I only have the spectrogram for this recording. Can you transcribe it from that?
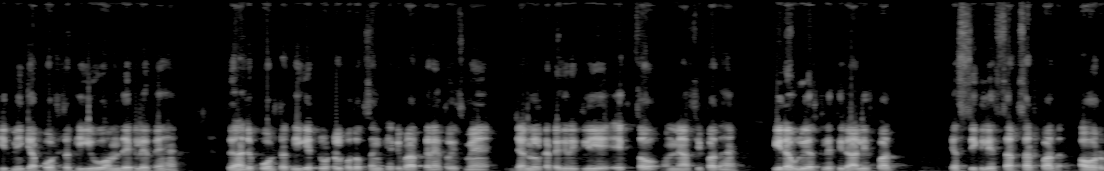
कितनी क्या पोस्ट रखी गई वो हम देख लेते हैं। तो यहाँ जो पोस्ट रखी गई टोटल पदों की संख्या की बात करें तो इसमें जनरल कैटेगरी के लिए एक सौ उन्यासी पद हैं ई डब्ल्यू एस के लिए तिरालीस पद एस सी के लिए सड़सठ पद और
